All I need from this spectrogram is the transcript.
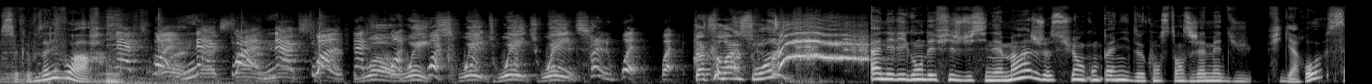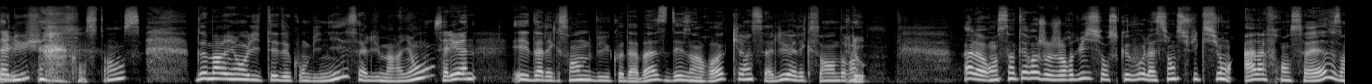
ce que vous allez voir. Next one, next one, next one, next Whoa, one. wait, wait, wait, wait. What? What? What? That's the last one. Anne Ligon des fiches du cinéma, je suis en compagnie de Constance Jamais du Figaro. Salut. Constance. De Marion Olité de Combini. Salut Marion. Salut Anne. Et d'Alexandre Bucodabas des Inrocks. Salut Alexandre. Hello. Alors, on s'interroge aujourd'hui sur ce que vaut la science-fiction à la française.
